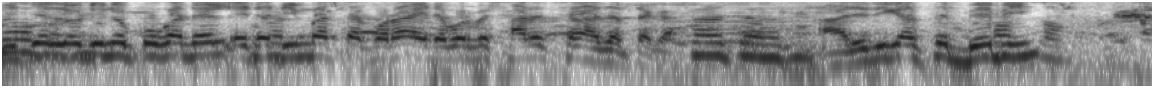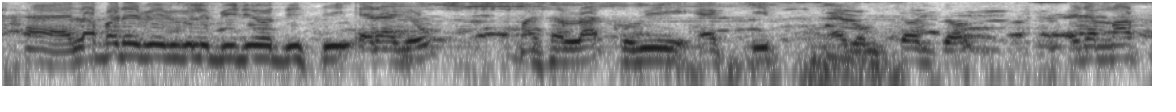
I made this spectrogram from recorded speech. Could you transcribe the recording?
নিচে লুটিনো কোকাডেল এটা ডিম বাচ্চা করা এটা পড়বে সাড়ে ছয় হাজার টাকা। আর এদিকে আছে বেবি হ্যাঁ লাবারের বেবিগুলি ভিডিও দিছি এর আগেও। মাসাল্লাহ খুবই অ্যাক্টিভ এবং চঞ্চল। এটা মাত্র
